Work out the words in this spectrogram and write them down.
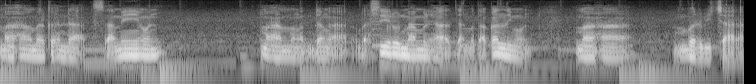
maha berkehendak samiun maha mendengar basirun maha melihat dan mutakallimun maha berbicara.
